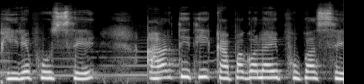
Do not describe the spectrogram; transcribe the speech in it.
ফিরে ফুসছে, আর তিথি কাপা গলায় ফুপাচ্ছে।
